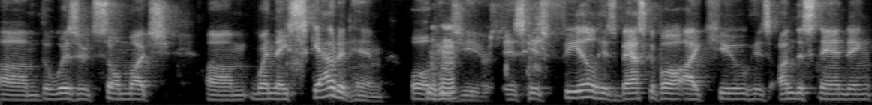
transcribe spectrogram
um, the Wizards so much um, when they scouted him all mm-hmm. these years is his feel, his basketball IQ, his understanding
